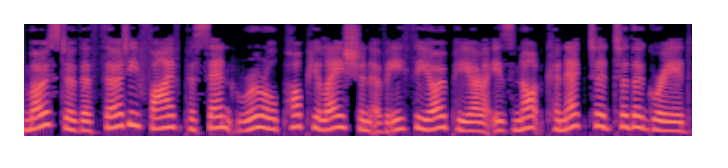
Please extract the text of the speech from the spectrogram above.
Most of the 35% rural population of Ethiopia is not connected to the grid.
